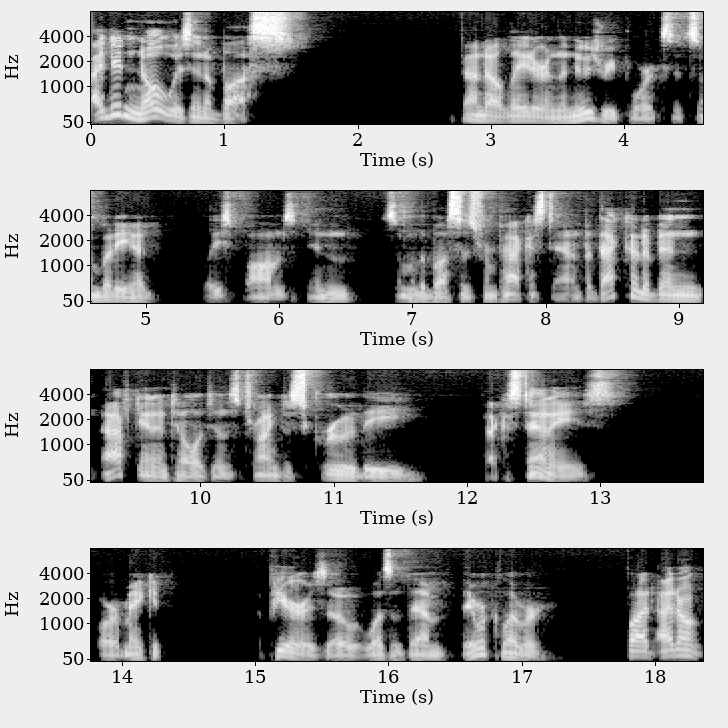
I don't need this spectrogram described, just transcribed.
I didn't know it was in a bus. I found out later in the news reports that somebody had placed bombs in some of the buses from Pakistan, but that could have been Afghan intelligence trying to screw the Pakistanis or make it appear as though it wasn't them. They were clever. But I don't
